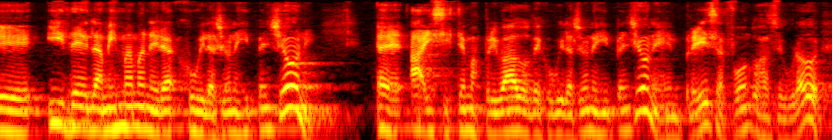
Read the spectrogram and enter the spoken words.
Eh, y de la misma manera jubilaciones y pensiones. Eh, hay sistemas privados de jubilaciones y pensiones, empresas, fondos, aseguradores,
